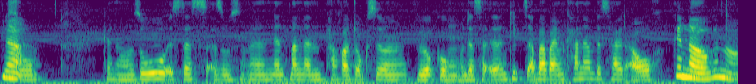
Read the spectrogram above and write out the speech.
Ja. So. Genau, so ist das, also äh, nennt man dann paradoxe Wirkung. Und das äh, gibt es aber beim Cannabis halt auch. Genau, genau.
